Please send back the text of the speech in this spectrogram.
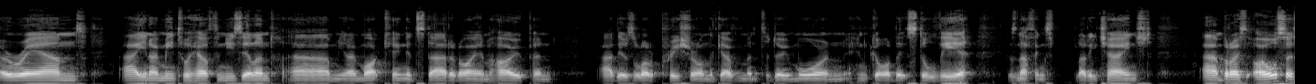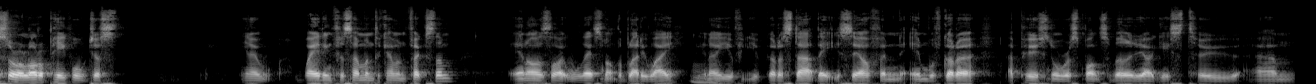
around uh, you know mental health in New Zealand. Um, you know, Mike King had started I Am Hope, and uh, there was a lot of pressure on the government to do more. And, and God, that's still there because nothing's bloody changed. Um, but I, I also saw a lot of people just you know, waiting for someone to come and fix them. And I was like, well, that's not the bloody way. You know, you've you've got to start that yourself, and, and we've got a, a personal responsibility, I guess, to um,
